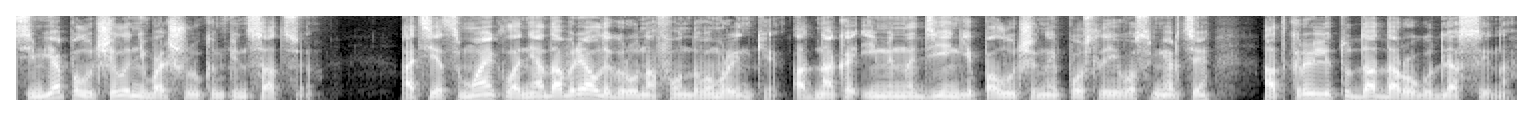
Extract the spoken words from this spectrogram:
Семья получила небольшую компенсацию. Отец Майкла не одобрял игру на фондовом рынке, однако именно деньги, полученные после его смерти, открыли туда дорогу для сына.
